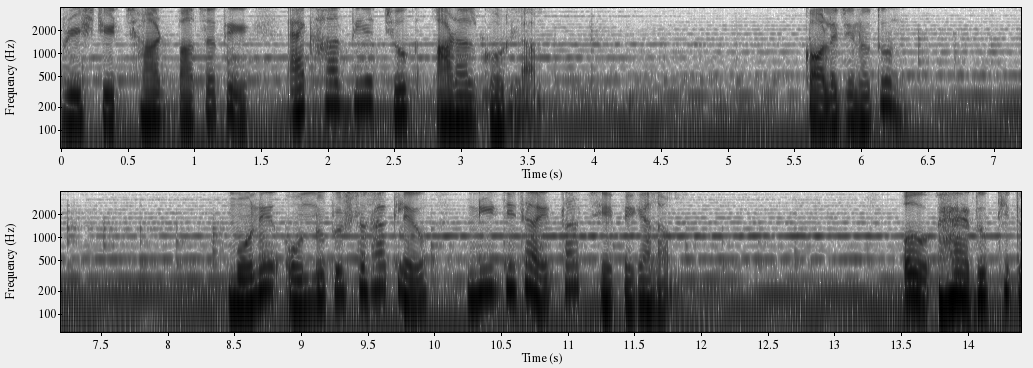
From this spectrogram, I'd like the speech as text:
বৃষ্টির ছাঁট বাঁচাতে এক হাত দিয়ে চোখ আড়াল করলাম। কলেজে নতুন? মনে অন্য প্রশ্ন থাকলেও নির্দ্বিধায় তা চেপে গেলাম। ও হ্যাঁ দুঃখিত।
